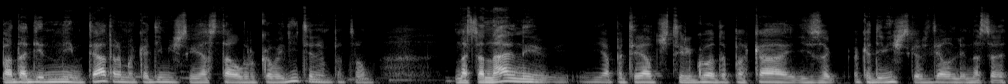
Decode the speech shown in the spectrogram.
под одним театром академическим. Я стал руководителем потом. Национальный я потерял 4 года, пока из академического сделали наци-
